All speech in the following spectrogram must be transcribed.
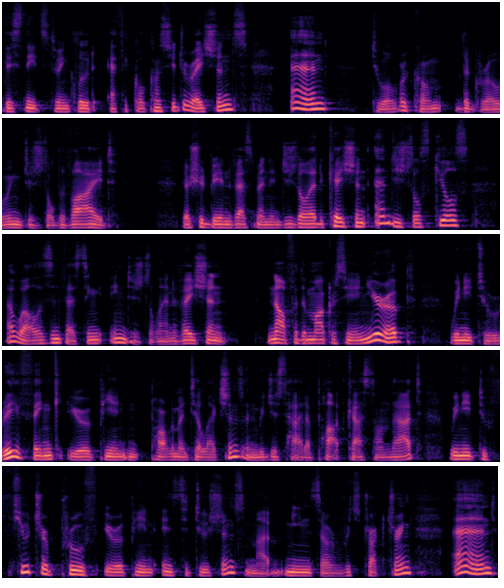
This needs to include ethical considerations and to overcome the growing digital divide. There should be investment in digital education and digital skills, as well as investing in digital innovation. Now, for democracy in Europe, we need to rethink European Parliament elections, and we just had a podcast on that. We need to future proof European institutions, means of restructuring, and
